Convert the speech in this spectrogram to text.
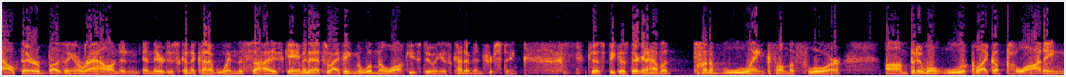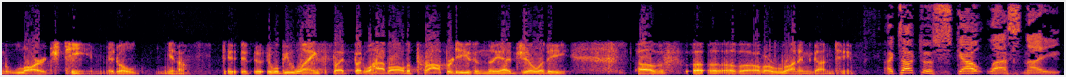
out there buzzing around, and, and they're just going to kind of win the size game. And that's what I think what Milwaukee's doing is kind of interesting, just because they're going to have a ton of length on the floor, um, but it won't look like a plotting large team. It'll you know it, it, it will be length, but but will have all the properties and the agility of of a, of a run and gun team. I talked to a scout last night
